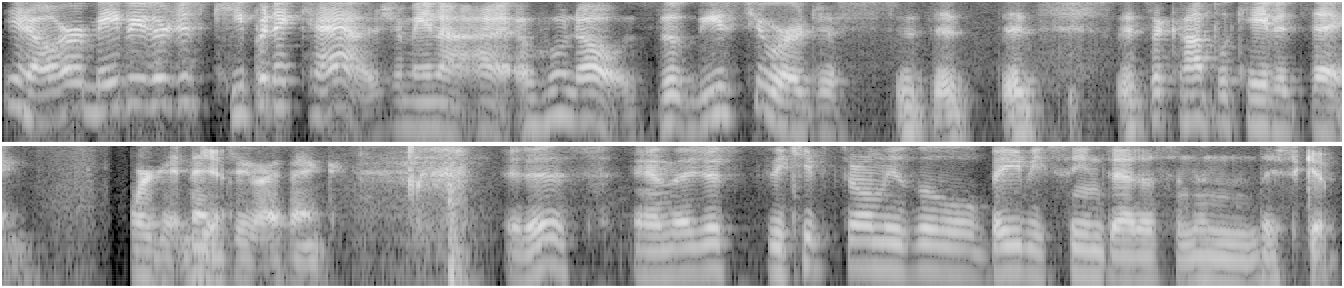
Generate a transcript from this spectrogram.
you know, or maybe they're just keeping it cash. I mean, I, who knows? The, these two are just it, it's it's a complicated thing we're getting yeah. into. I think it is, and they just they keep throwing these little baby scenes at us, and then they skip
